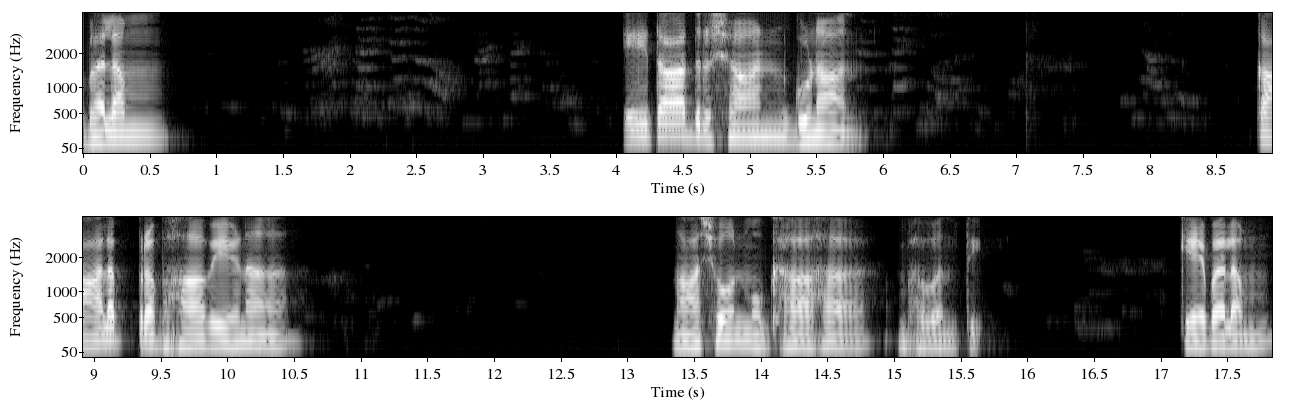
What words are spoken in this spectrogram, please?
बलम् एतादृशान् गुणान् कालप्रभावेण नाशोन्मुखाः भवन्ति। केवलं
